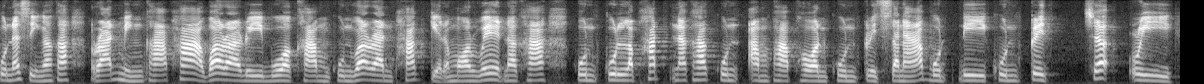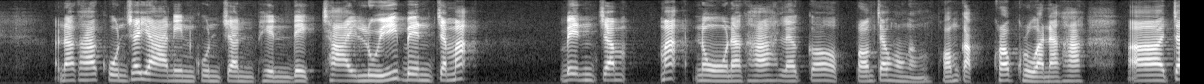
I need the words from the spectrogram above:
กุลสิงห์นะคะ ร้านหมิงค้าผ้าวรารีบัวคำคุณวรันพักเกียรติมรเวทนะคะ คุณกุลพัฒน์นะคะ คุณอัมพาพร คุณกฤษณาบุตรดี คุณกฤษชรีนะคะคุณชยานินคุณจันเพนเด็กชายหลุยเบนจมะเบนจมะโนนะคะ แล้วก็พร้อมเจ้าของหังพร้อมกับครอบครัวนะคะจ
